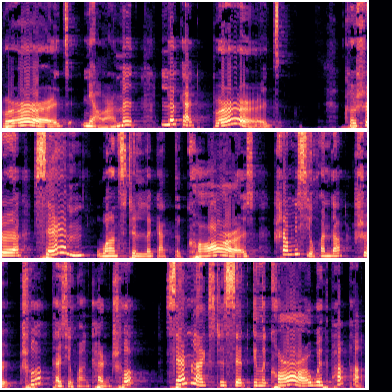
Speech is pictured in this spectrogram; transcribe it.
birds 鸟儿们。Look at birds. 可是 Sam wants to look at the cars。山姆喜欢的是车，他喜欢看车。Sam likes to sit in the car with Papa。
